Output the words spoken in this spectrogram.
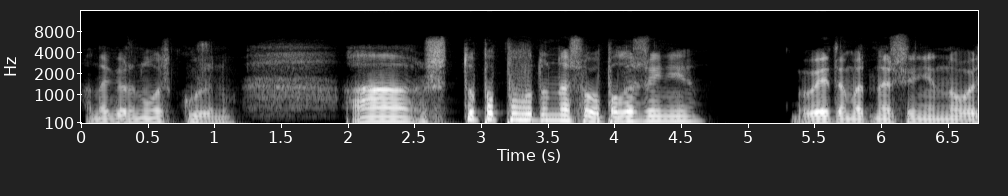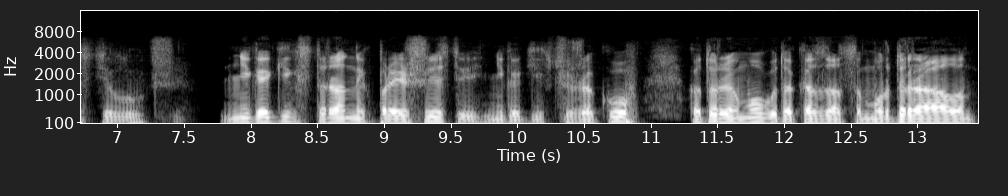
она вернулась к ужину. «А что по поводу нашего положения?» «В этом отношении новости лучше». Никаких странных происшествий, никаких чужаков, которые могут оказаться мурдралом,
